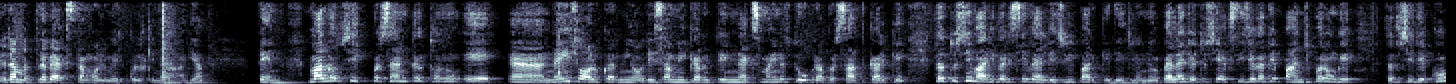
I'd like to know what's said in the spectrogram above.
ਇਹਦਾ ਮਤਲਬ x ਦਾ ਮੁੱਲ ਮੇਰੇ ਕੋਲ ਕਿੰਨਾ ਆ ਗਿਆ? 3 ਮੰਨ ਲਓ ਤੁਸੀਂ 1% ਤੁਹਾਨੂੰ ਇਹ ਨਹੀਂ ਸੋਲਵ ਕਰਨੀ ਆਉਂਦੀ ਸਮੀਕਰਨ 3x 2 ਬਰਾਬਰ 7 ਕਰਕੇ, ਤਾਂ ਤੁਸੀਂ ਵਾਰੀ-ਵਾਰੀ ਸੇ ਵੈਲਿਊਜ਼ ਵੀ ਭਰ ਕੇ ਦੇਖ ਲੈਂਦੇ ਹੋ। ਪਹਿਲਾਂ ਜੇ ਤੁਸੀਂ x ਦੀ ਜਗ੍ਹਾ ਤੇ 5 ਭਰੋਗੇ, ਤਾਂ ਤੁਸੀਂ ਦੇਖੋ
